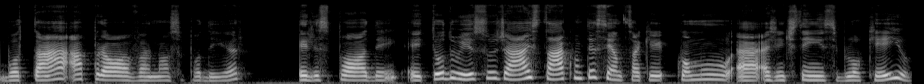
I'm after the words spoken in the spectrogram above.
botar à prova nosso poder. Eles podem, e tudo isso já está acontecendo, só que como a, a gente tem esse bloqueio,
